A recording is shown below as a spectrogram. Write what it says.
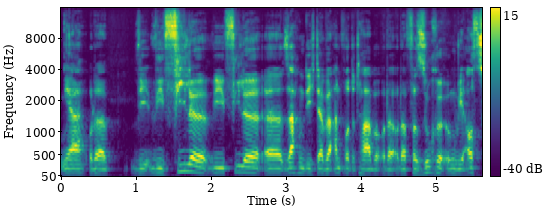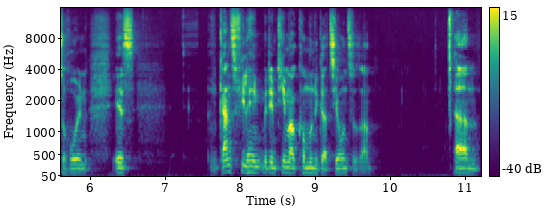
ja, oder wie, wie viele, wie viele äh, Sachen, die ich da beantwortet habe oder, oder versuche irgendwie auszuholen, ist, ganz viel hängt mit dem Thema Kommunikation zusammen. Ähm,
